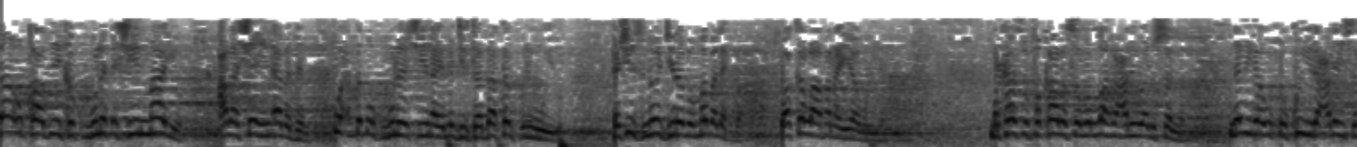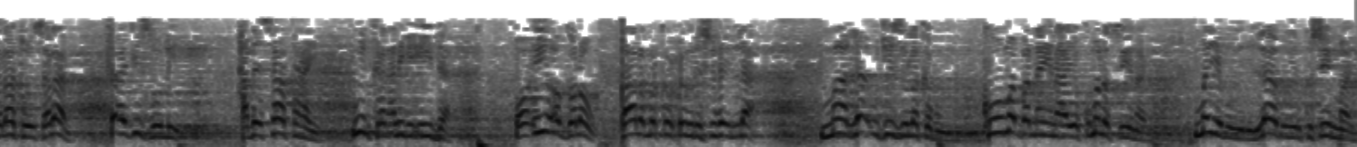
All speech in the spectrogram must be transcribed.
laa uqaadiika kugula heshiin maayo calaa shayin abadan. Wax damboo kugula heshiinaayo ma jirto haddaad tan fulin weydo. Heshiis noo jiraba maba lehba waa ka laabanaya weya markaasuu faqaala sal allahu calayh waali wasalam nabigaa wuxuu ku yidhi calayhi salaatu wasalaam faajizhu lii. Hadday saa tahay wiilkan aniga iida oo ii ogolow qaala marka wuxuu yidhi suhayl laa maa laa ujiizu laka buu yidhi. Kuuma bannaynaayo kumana siinaayo. Maya buu yidhi. Laa buu yidhi ku siin maayo.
